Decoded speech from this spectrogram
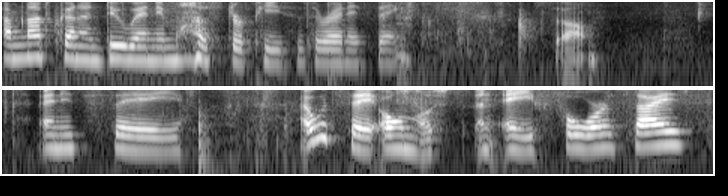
I'm not gonna do any masterpieces or anything. So and it's a I would say almost an A4 size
